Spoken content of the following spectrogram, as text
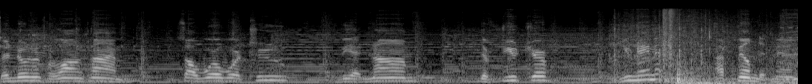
Been doing it for a long time. Saw World War II, Vietnam, the future. You name it, I filmed it, man.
